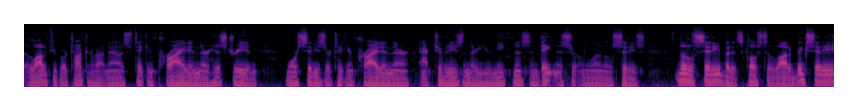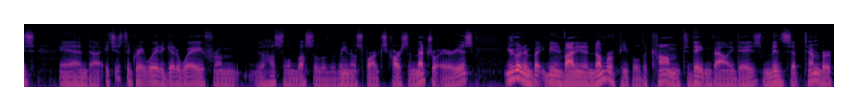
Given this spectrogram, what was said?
a lot of people are talking about now. Is taking pride in their history, and more cities are taking pride in their activities and their uniqueness. And Dayton is certainly one of those cities. Little city, but it's close to a lot of big cities, and uh, it's just a great way to get away from the hustle and bustle of the Reno, Sparks, Carson metro areas. You're going to be inviting a number of people to come to Dayton Valley Days mid-September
